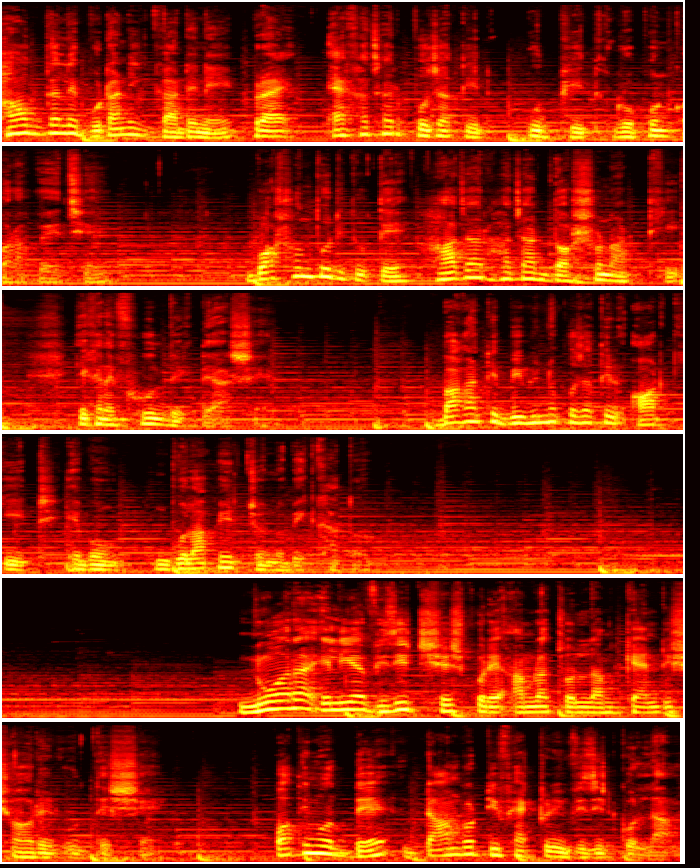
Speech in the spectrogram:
হাগগালে বোটানিক গার্ডেনে প্রায় এক হাজার প্রজাতির উদ্ভিদ রোপণ করা হয়েছে। বসন্ত ঋতুতে হাজার হাজার দর্শনার্থী এখানে ফুল দেখতে আসে। বাগানটি বিভিন্ন প্রজাতির অর্কিড এবং গোলাপের জন্য বিখ্যাত। নোয়ারা এলিয়া ভিজিট শেষ করে আমরা চললাম ক্যান্ডি শহরের উদ্দেশ্যে। পথিমধ্যে ডামরো টি ফ্যাক্টরি ভিজিট করলাম।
